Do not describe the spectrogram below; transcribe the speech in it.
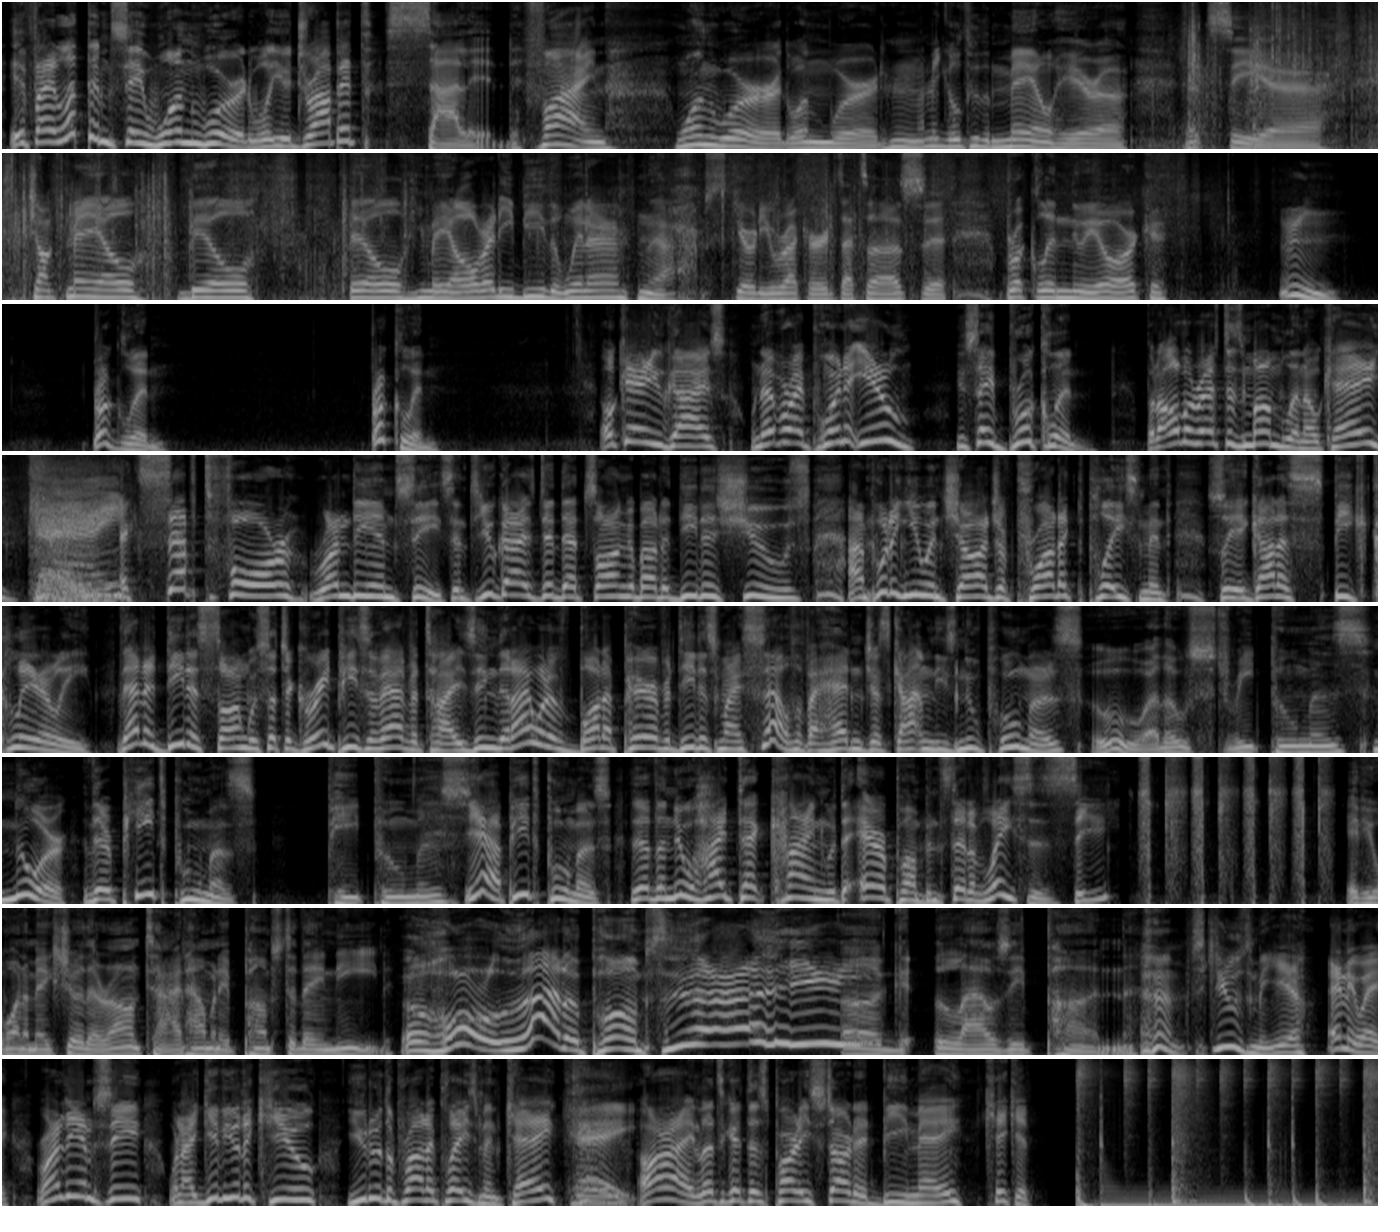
If I let them say one word, will you drop it? Solid. Fine. One word, one word. Hmm, let me go through the mail here. Uh, let's see. Uh, junk mail, Bill. Bill, you may already be the winner. Ah, Obscurity Records, that's us. Uh, Brooklyn, New York. Hmm. Brooklyn. Brooklyn. Okay, you guys, whenever I point at you, you say Brooklyn. But all the rest is mumbling, okay? Okay. Except for Run DMC. Since you guys did that song about Adidas shoes, I'm putting you in charge of product placement, so you gotta speak clearly. That Adidas song was such a great piece of advertising that I would have bought a pair of Adidas myself if I hadn't just gotten these new Pumas. Ooh, are those street pumas? Newer, they're Pete Pumas. Pete pumas? Yeah, Pete Pumas. They're the new high tech kind with the air pump instead of laces, see? If you want to make sure they're on tight, how many pumps do they need? A whole lot of pumps. Ugh, lousy pun. Excuse me, yeah. Anyway, Run DMC, when I give you the cue, you do the product placement, K? K. All right, let's get this party started, B May. Kick it.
